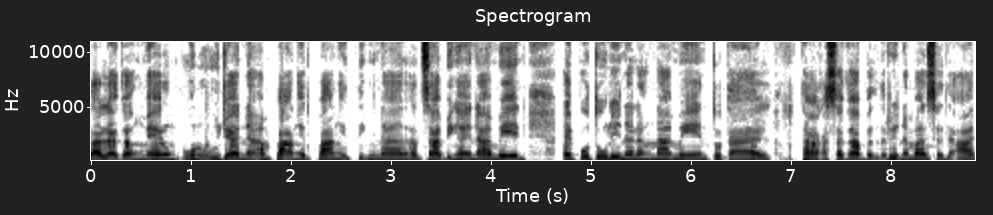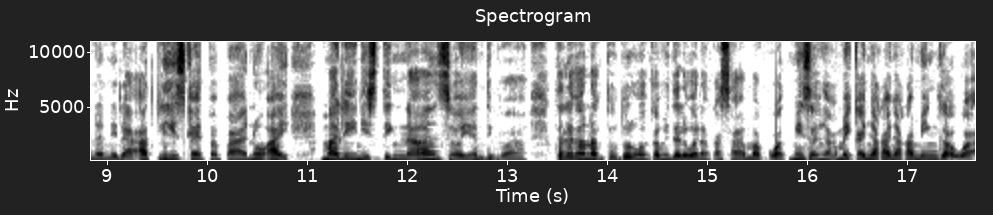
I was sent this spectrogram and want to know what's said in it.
Talagang merong puno dyan na ang pangit-pangit tingnan. At sabi nga namin, ay putulin na lang namin. Total, nakakasagabal rin naman sa daanan nila. At least kahit papano ay malinis tingnan. So ayan, di ba? Talagang nagtutulungan kami dalawa ng kasama ko. At minsan nga may kanya-kanya kaming gawa.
